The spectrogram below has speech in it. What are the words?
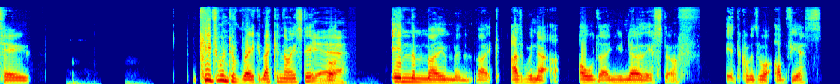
to. Kids wouldn't have recognized it, yeah. but in the moment, like as we're now older and you know this stuff, it becomes more obvious.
